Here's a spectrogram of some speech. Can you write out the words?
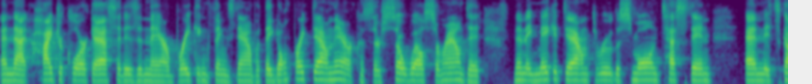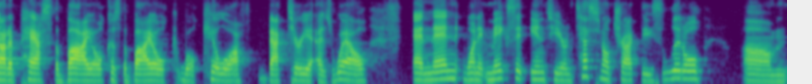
and that hydrochloric acid is in there breaking things down, but they don't break down there because they're so well surrounded. Then they make it down through the small intestine and it's got to pass the bile because the bile will kill off bacteria as well. And then when it makes it into your intestinal tract, these little um,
